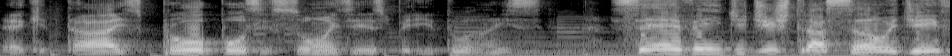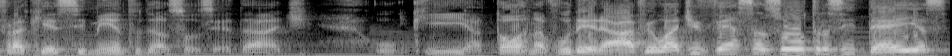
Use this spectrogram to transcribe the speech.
É que tais proposições espirituais servem de distração e de enfraquecimento da sociedade, o que a torna vulnerável a diversas outras ideias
